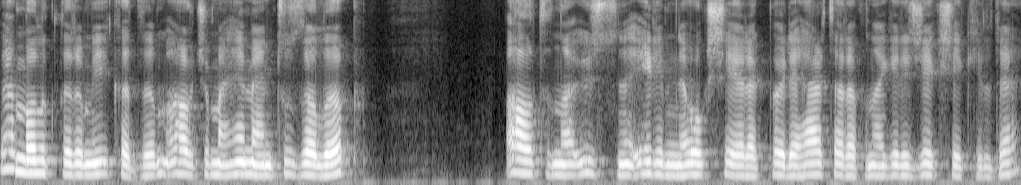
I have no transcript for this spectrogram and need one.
Ben balıklarımı yıkadım. Avcuma hemen tuz alıp altına üstüne elimle okşayarak böyle her tarafına gelecek şekilde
